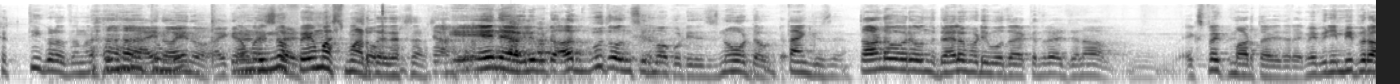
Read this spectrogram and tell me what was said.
ಶಕ್ತಿಗಳು ಅದನ್ನು ಇನ್ನೂ ಫೇಮಸ್ ಮಾಡ್ತಾ ಇದ್ದಾರೆ ಸರ್. ಏನೇ ಆಗಲಿ ಬಟ್ ಅದ್ಭುತ ಒಂದು ಸಿನಿಮಾ ಕೊಟ್ಟಿದೆ no doubt thank you sir ತಾಂಡವರೇ ಅವರೇ ಒಂದು ಡೈಲಾಗ್ ಹೊಡಿಬೋದು ಯಾಕಂದ್ರೆ ಜನ ಎಕ್ಸ್ಪೆಕ್ಟ್ ಮಾಡ್ತಾ ಇದ್ದಾರೆ. ಮೇ ಬಿ ನಿಮ್ಮಿಬ್ಬರ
